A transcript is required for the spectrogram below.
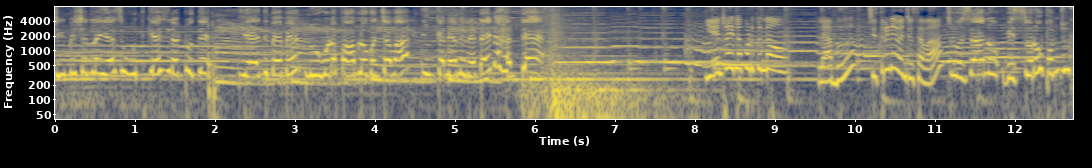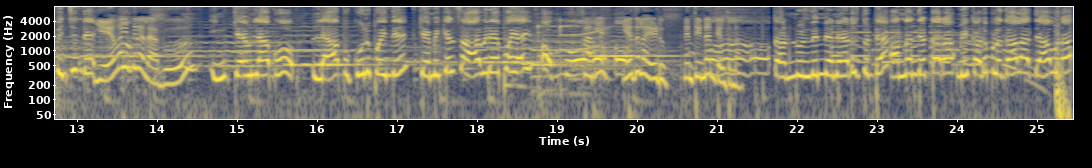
వాషింగ్ మిషన్లో వేసి ఉతికేసినట్టుంది. ఏంది బేబే? నువ్వు కూడా ఫామ్లోకి వచ్చావా? ఇంకా నేను రిటైర్ అంటే ఏంట్రా ఇట్లా పడుకున్నావు? ల్యాబు చిత్రం ఏమని చూసావా? చూశాను. విశ్వరూపం చూపించింది. ఏమైందిరా ల్యాబు ఇంకేం ల్యాబు ల్యాబ్ కూలిపోయింది. కెమికల్స్ ఆవిరైపోయాయి. అమ్మో! సర్లే ఏదోలా ఏడు. నేను తినడానికి వెళ్తున్నా. తన్నులు తిని నేను ఏడుస్తుంటే అన్నం తింటారా? మీ కడుపులు గాల దేవుడా?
